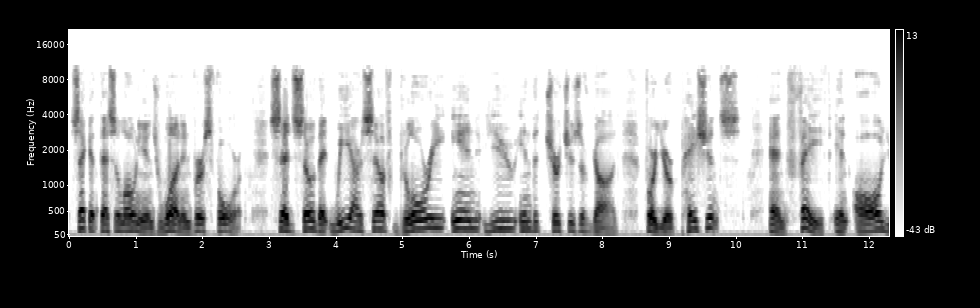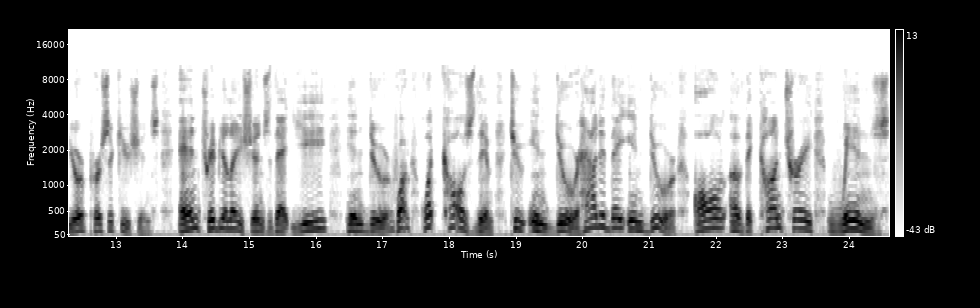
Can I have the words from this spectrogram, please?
Second Thessalonians 1 and verse 4 said so that we ourselves glory in you in the churches of God for your patience and faith in all your persecutions and tribulations that ye endure. What, what caused them to endure? How did they endure all of the contrary winds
